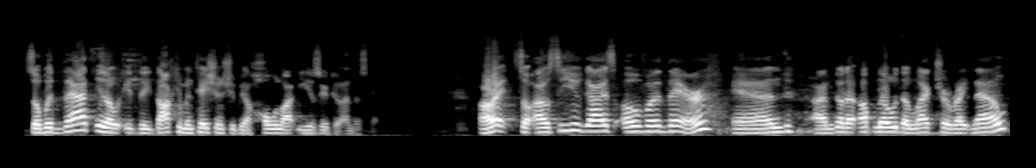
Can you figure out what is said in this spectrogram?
So with that, you know, the documentation should be a whole lot easier to understand. All right, so I'll see you guys over there, and I'm gonna upload the lecture right now.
